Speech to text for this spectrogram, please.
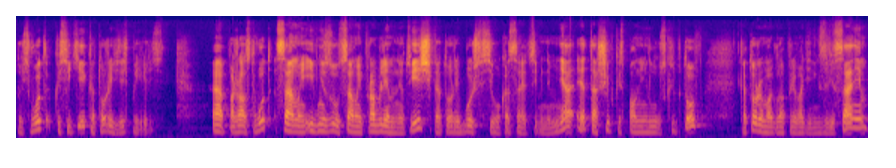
То есть вот косяки, которые здесь появились. А, пожалуйста, вот самые и внизу самые проблемные вот вещи, которые больше всего касаются именно меня, это ошибка исполнения лу скриптов, которая могла приводить к зависаниям.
